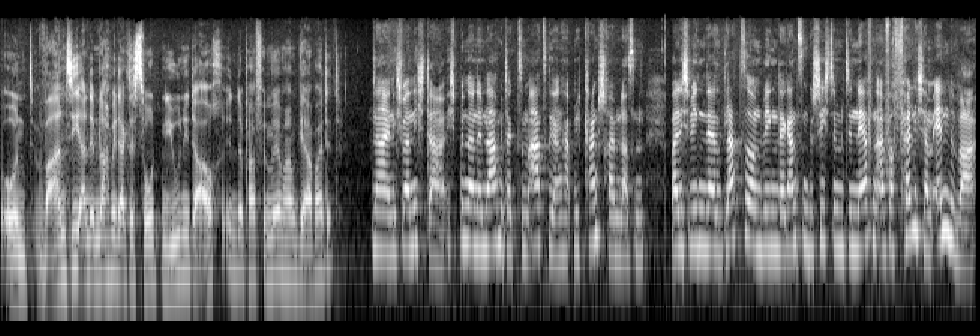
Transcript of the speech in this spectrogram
Und waren Sie an dem Nachmittag des 2. Juni da auch in der Parfümerie und haben gearbeitet? Nein, ich war nicht da. Ich bin an dem Nachmittag zum Arzt gegangen, habe mich krank schreiben lassen, weil ich wegen der Glatze und wegen der ganzen Geschichte mit den Nerven einfach völlig am Ende war.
